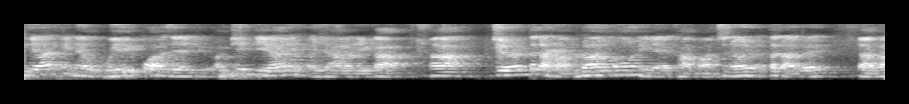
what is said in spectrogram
ဖျားနေနဲ့ဝေးကွာစေတဲ့အဖြစ်တရားတွေအရာတွေကအာကျွန်တော်တက်တာမှာလွှမ်းမိုးနေတဲ့အခါမှာကျွန်တော်တို့တက်တာပဲဒါက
